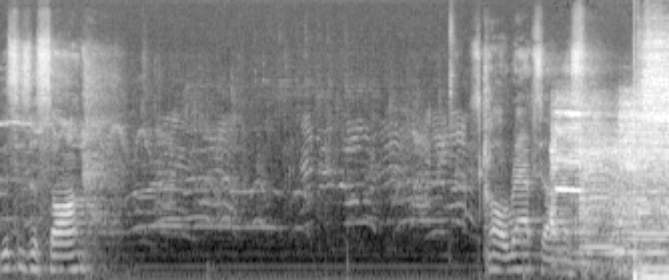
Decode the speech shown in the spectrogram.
This is a song. It's called Rat's Eyes.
